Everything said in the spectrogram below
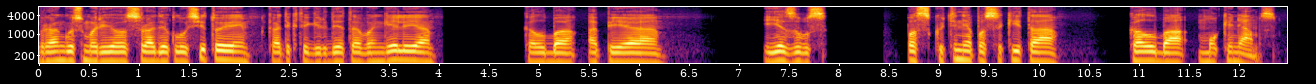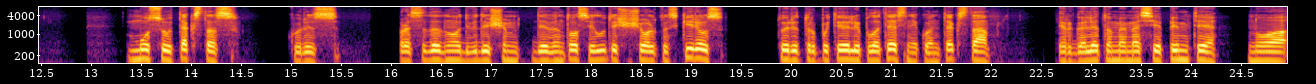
Brangus Marijos radio klausytojai, ką tik tai girdėta Evangelija kalba apie Jėzaus paskutinę pasakytą kalbą mokiniams. Mūsų tekstas, kuris prasideda nuo 29 eilutės 16 skyriaus, turi truputėlį platesnį kontekstą ir galėtume mes jį apimti nuo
